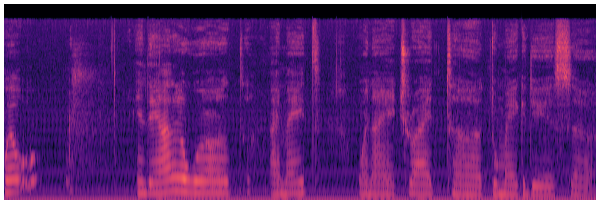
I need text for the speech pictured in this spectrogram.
well in the other world I made when I tried uh, to make this uh,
